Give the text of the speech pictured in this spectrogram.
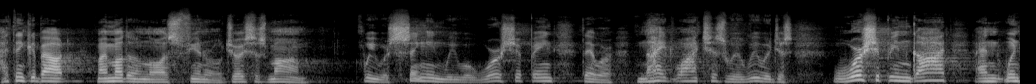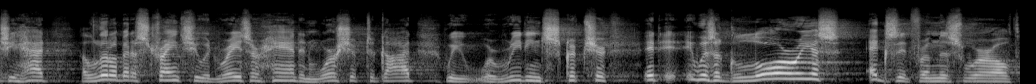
I think about my mother in law's funeral, Joyce's mom. We were singing, we were worshiping, there were night watches where we were just worshiping God. And when she had a little bit of strength, she would raise her hand and worship to God. We were reading scripture. It, it, it was a glorious exit from this world,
